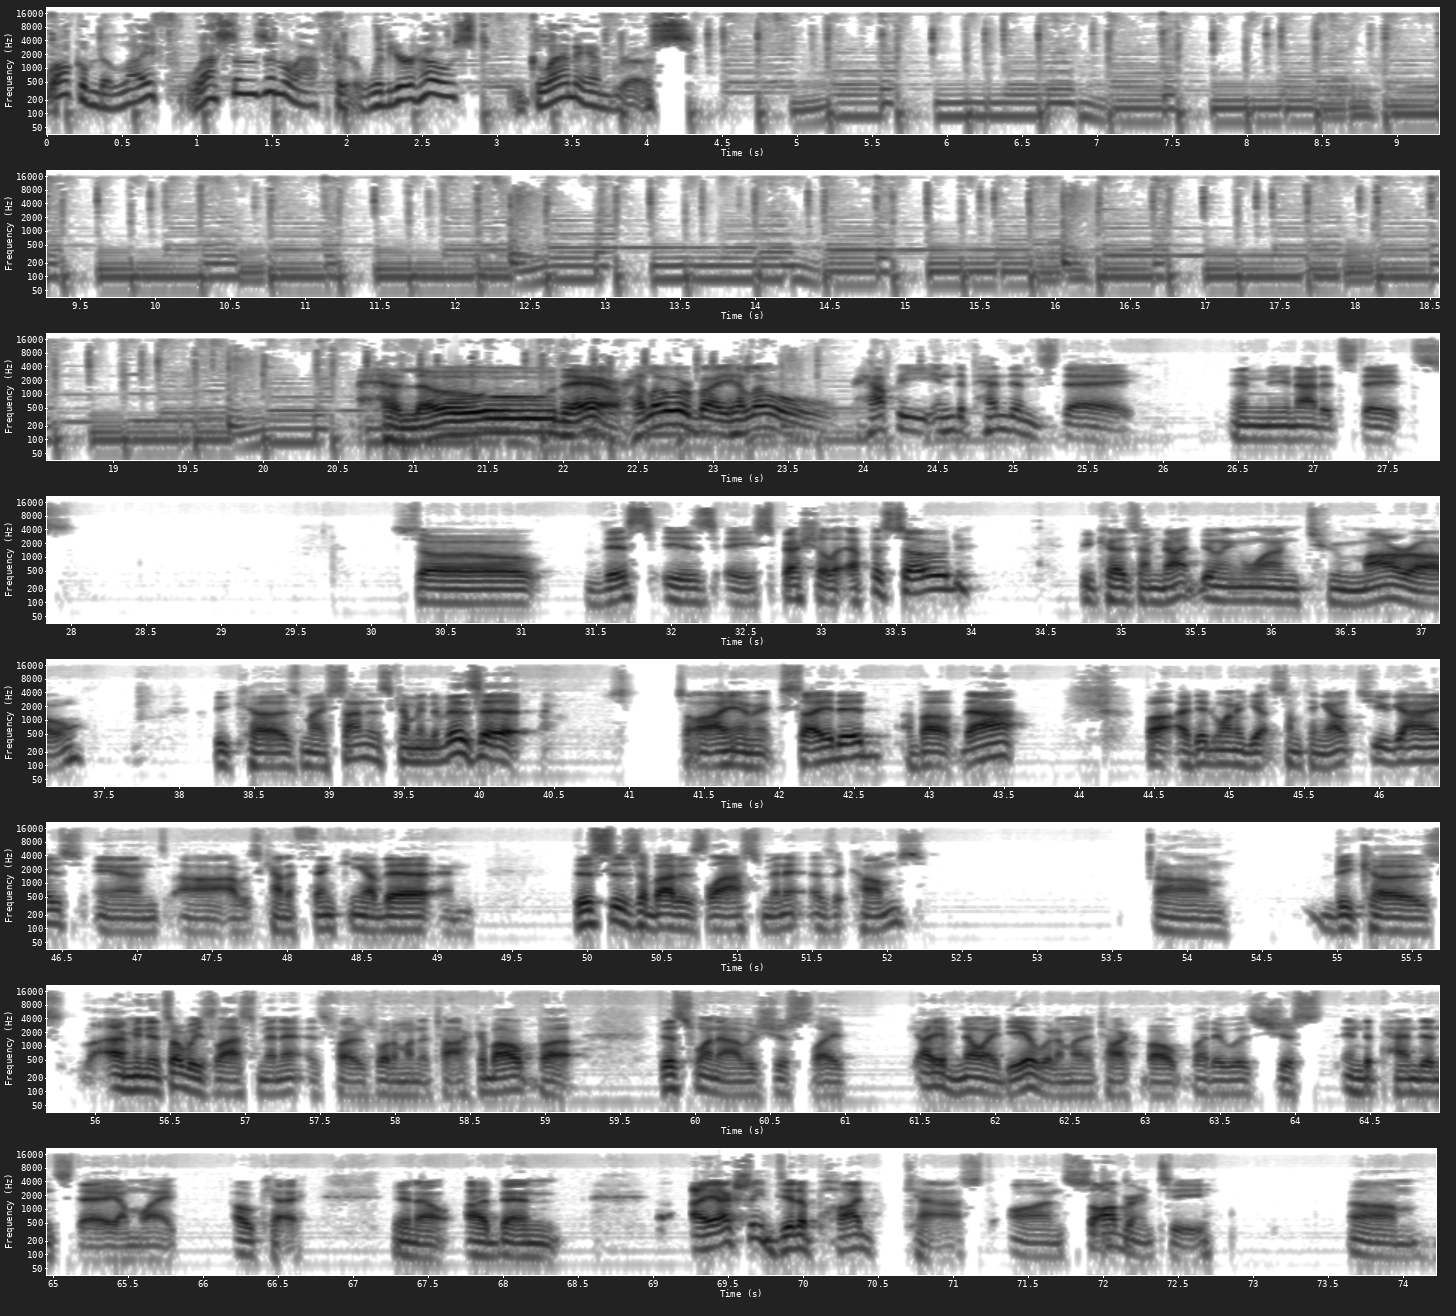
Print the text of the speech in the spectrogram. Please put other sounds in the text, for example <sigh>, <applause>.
Welcome to Life, Lessons, and Laughter with your host, Glenn Ambrose. Hello there. Hello, everybody. Hello. Happy Independence Day in the United States. So, this is a special episode because I'm not doing one tomorrow because my son is coming to visit. So, I am excited about that. But I did want to get something out to you guys, and uh, I was kind of thinking of it and this is about as last minute as it comes. Um, because I mean, it's always last minute as far as what I'm going to talk about, but this one I was just like, I have no idea what I'm going to talk about, but it was just Independence Day. I'm like, okay, you know, I've been, I actually did a podcast on sovereignty. Um,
